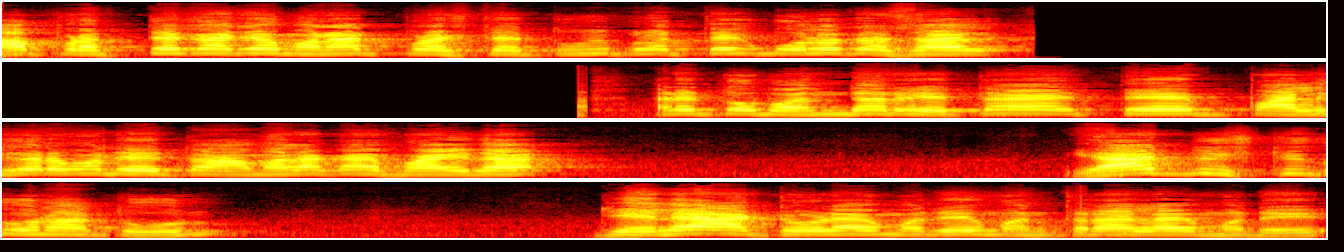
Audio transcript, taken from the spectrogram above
हा प्रत्येकाच्या मनात प्रश्न आहे. तुम्ही प्रत्येक बोलत असाल. अरे तो बंदर येत आहे ते पालघरमध्ये येतो आम्हाला काय फायदा? याच दृष्टिकोनातून गेल्या आठवड्यामध्ये मंत्रालयामध्ये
